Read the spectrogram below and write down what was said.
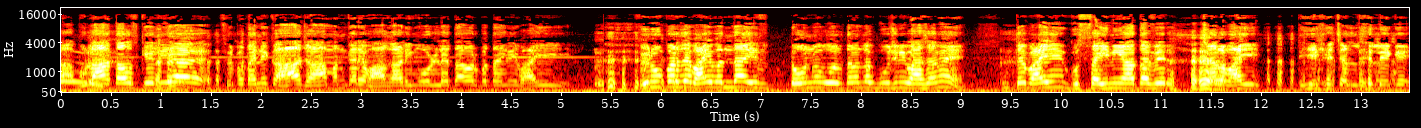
आ, बुलाता उसके लिए फिर पता नहीं कहा जहाँ मन करे वहाँ गाड़ी मोड़ लेता और पता ही नहीं भाई। फिर ऊपर से भाई बंदा इस टोन में बोलता मतलब गुजरी भाषा में। तो भाई गुस्सा ही नहीं आता फिर। चल भाई ठीक है चल दे लेके।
